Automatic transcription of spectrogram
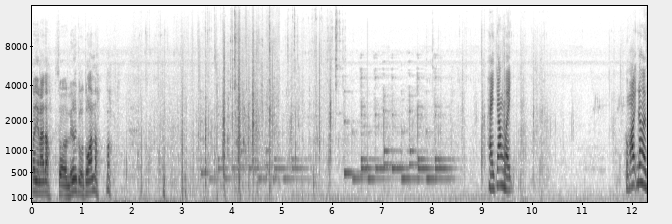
តើយ៉ាងណាតើសលឿនក៏តាន់ដល់មកហើយចង់មិនកុំឲ្យដឹងឲ្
